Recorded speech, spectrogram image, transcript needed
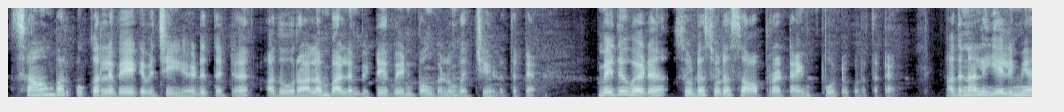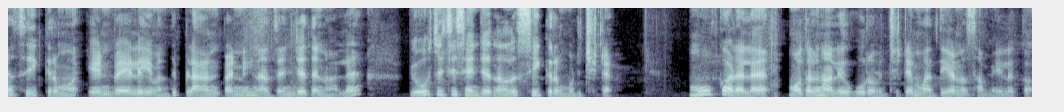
சாம்பார் குக்கரில் வேக வச்சு எடுத்துட்டு அது ஒரு அலம்பு அலம்பிட்டு வெண்பொங்கலும் வச்சு எடுத்துட்டேன். மெதுவடை சுட சுட சாப்பிட்ற டைம் போட்டு கொடுத்துட்டேன். அதனால் எளிமையாக சீக்கிரமாக என் வேலையை வந்து பிளான் பண்ணி நான் செஞ்சதுனால யோசித்து செஞ்சதுனால சீக்கிரம் முடிச்சிட்டேன். மூக்கடலை முதல் நாளே ஊற வச்சுட்டேன் மத்தியானம் சமையலுக்கு.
